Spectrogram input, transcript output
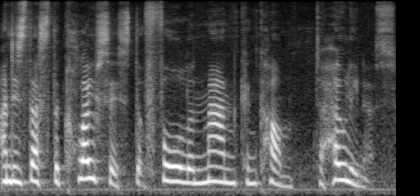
and is thus the closest that fallen man can come to holiness.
